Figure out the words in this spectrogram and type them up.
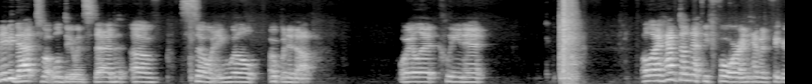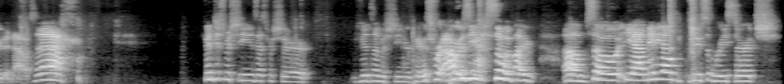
maybe that's what we'll do instead of sewing. We'll open it up, oil it, clean it. Although I have done that before and haven't figured it out. Ah. Vintage machines, that's for sure. Vids on machine repairs for hours, yeah, so if I. Um, so, yeah, maybe I'll do some research.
